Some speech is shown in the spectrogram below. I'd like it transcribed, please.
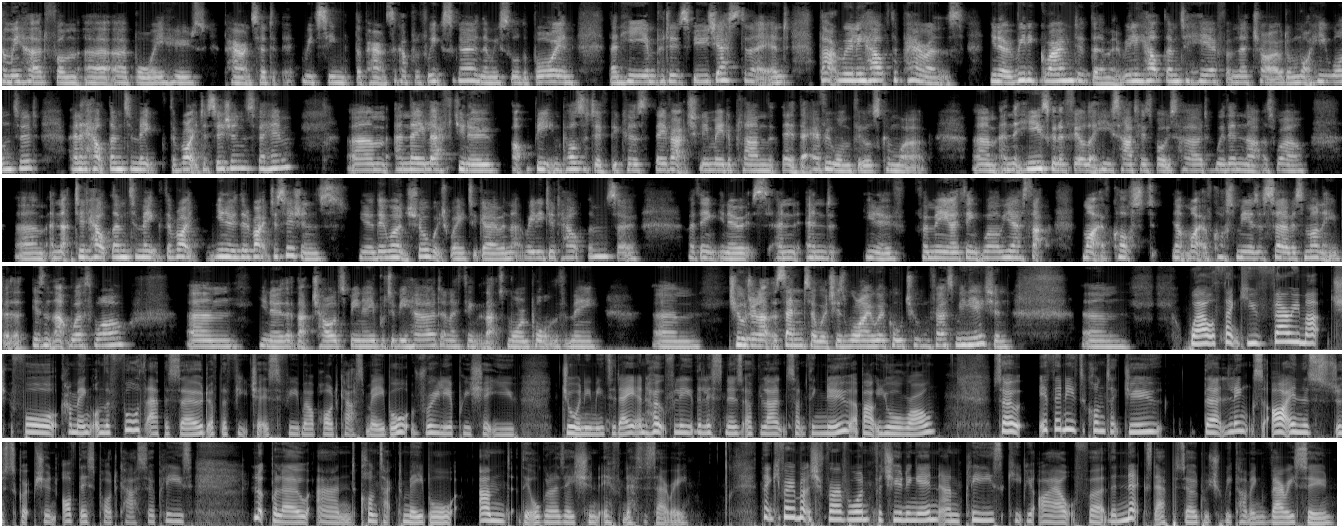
and we heard from a, a, boy whose parents had we'd seen the parents a couple of weeks ago and then we saw the boy and then he inputted his views yesterday. And that really helped the parents you know really grounded them. It really helped them to hear from their child and what he wanted and it helped them to make the right decisions for him. Um, and they left you know upbeat and positive because they've actually made a plan that, they, that everyone feels can work um, and that he's going to feel that he's had his voice heard within that as well um, and that did help them to make the right you know the right decisions. You know they weren't sure which way to go and that really did help them. So i think you know it's and and you know for me i think well yes that might have cost that might have cost me as a service money but isn't that worthwhile? Um you know that that child's been able to be heard and i think that that's more important for me. Um children at the center which is why we're called children first mediation. Um, well, thank you very much for coming on the fourth episode of the Future is Female podcast, Mabel. Really appreciate you joining me today, and hopefully, the listeners have learned something new about your role. So, if they need to contact you, the links are in the description of this podcast. So, please look below and contact Mabel and the organisation if necessary. Thank you very much for everyone for tuning in, and please keep your eye out for the next episode, which will be coming very soon.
